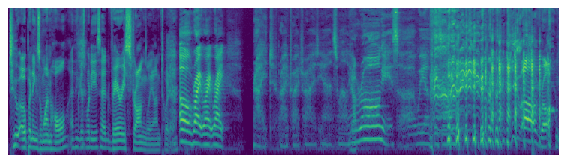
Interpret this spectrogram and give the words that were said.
Two openings, one hole. I think is what he said very strongly on Twitter. Oh, right, right, right. Right, right, right, right. Yes. Well, you're wrong, Asa. We have this one. you are wrong.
